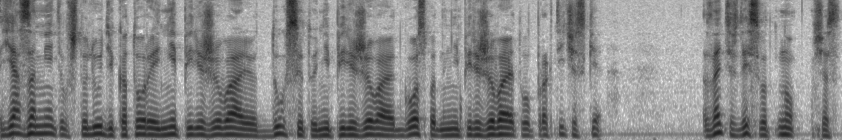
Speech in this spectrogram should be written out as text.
Я заметил, что люди, которые не переживают Дух Святой, не переживают Господа, не переживают Его практически знаете, здесь вот, ну, сейчас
